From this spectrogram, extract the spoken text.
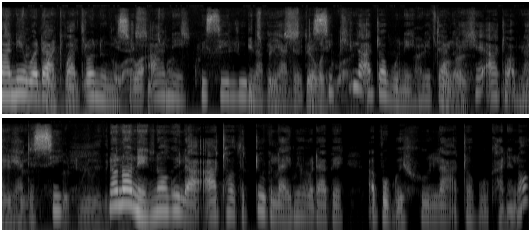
မာနေဝဒပွာထရနူမီစရောအာနေခွီစီလူနာကရတဲ့စီခိလာအတော့ဘူးနေမေတာလောဟဲအာထောအမလာရတဲ့စီနော်နော်နေနော်ကိလာအာထောသတုကလိုက်မြေဝဒပဲအပုကွေခူလာအတော့ဘူးခါနေလော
